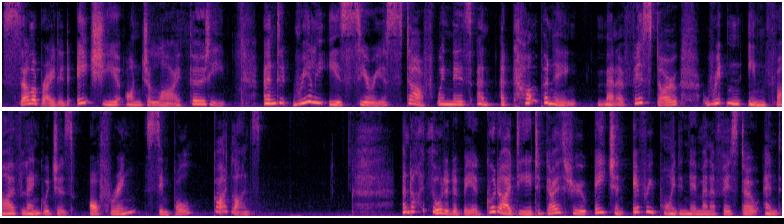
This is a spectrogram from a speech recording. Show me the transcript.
celebrated each year on July 30. And it really is serious stuff when there's an accompanying manifesto written in five languages offering simple guidelines. And I thought it'd be a good idea to go through each and every point in their manifesto and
